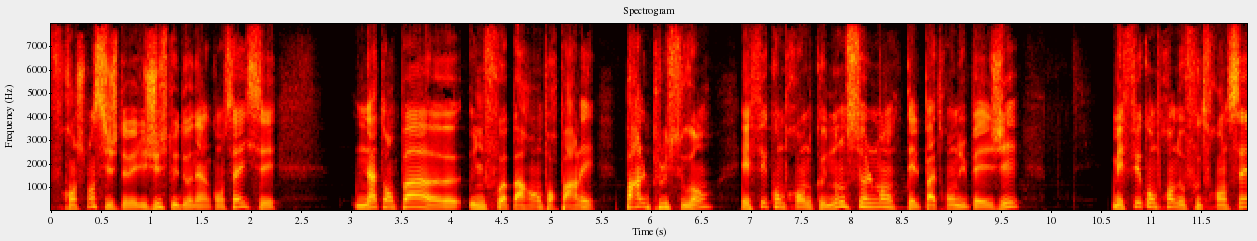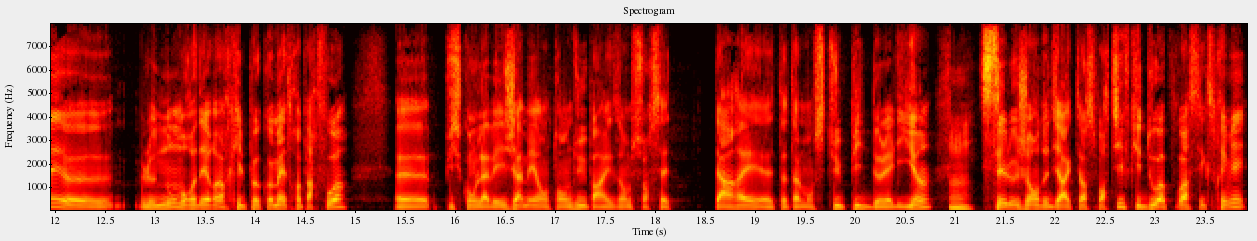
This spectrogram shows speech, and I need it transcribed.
franchement, si je devais juste lui donner un conseil, c'est n'attends pas une fois par an pour parler. Parle plus souvent et fait comprendre que non seulement tu es le patron du PSG, mais fait comprendre au foot français euh, le nombre d'erreurs qu'il peut commettre parfois, euh, puisqu'on ne l'avait jamais entendu, par exemple, sur cet arrêt euh, totalement stupide de la Ligue 1. Hmm. C'est le genre de directeur sportif qui doit pouvoir s'exprimer.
